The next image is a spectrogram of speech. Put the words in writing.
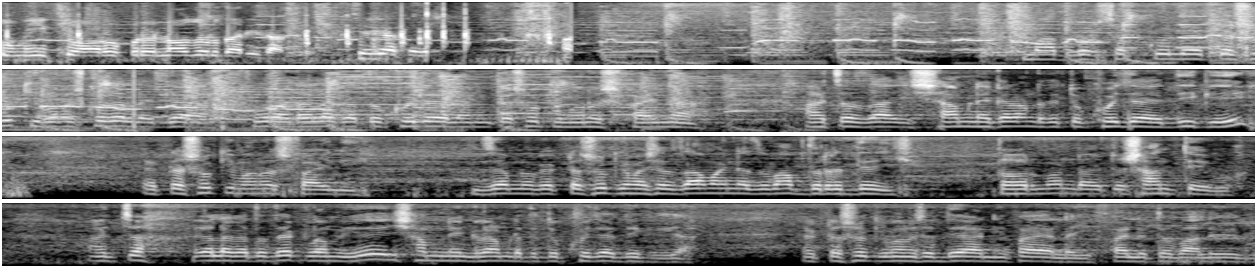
তুমি একটু ওর উপরে নজরদারি রাখো। ঠিক আছে। মাতবর সব করলে একটা সুখী মানুষ খোঁজার লাগে। পুরাটা এলাকা তো খুঁজে এলাম একটা সুখী মানুষ পাই না। আচ্ছা যাই সামনে গ্রাউন্ডে একটু খুঁজে দিকে একটা সুখী মানুষ পাইনি। যেমন একটা সুখী মাসের জামাই না যে মাপ ধরে দেই, তোর মনটা একটু শান্তি হইব। আচ্ছা এলাকা তো দেখলাম, এই সামনে গ্রামটাতে একটু খুঁজে দেখি গা। একটা সুখী মানুষের দেয়া নি পাইলাই পাইলে তো ভালো হইব।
